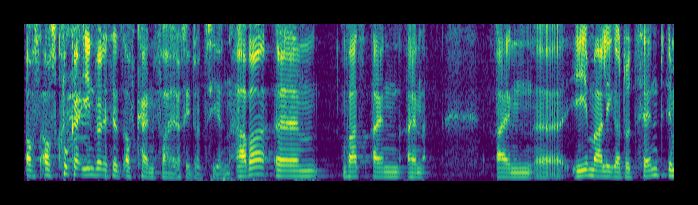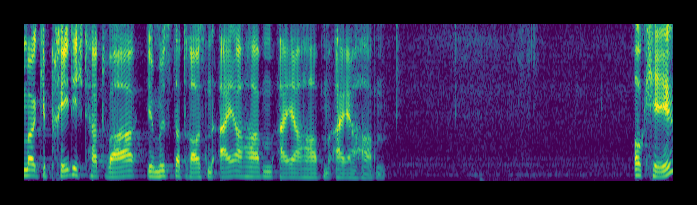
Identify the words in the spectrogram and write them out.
aufs, aufs Kokain würde ich es jetzt auf keinen Fall reduzieren. Aber ähm, was ein, ein, ein äh, ehemaliger Dozent immer gepredigt hat, war, ihr müsst da draußen Eier haben, Eier haben, Eier haben. okay.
